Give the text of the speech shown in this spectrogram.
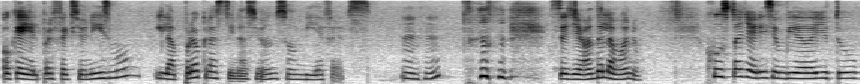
ok, el perfeccionismo y la procrastinación son BFFs. Se llevan de la mano. Justo ayer hice un video de YouTube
